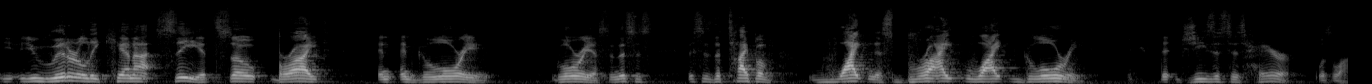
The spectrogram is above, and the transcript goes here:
You, literally cannot see. It's so bright and, and glory, glorious. And this is, this is the type of whiteness, bright white glory that Jesus' hair was like.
